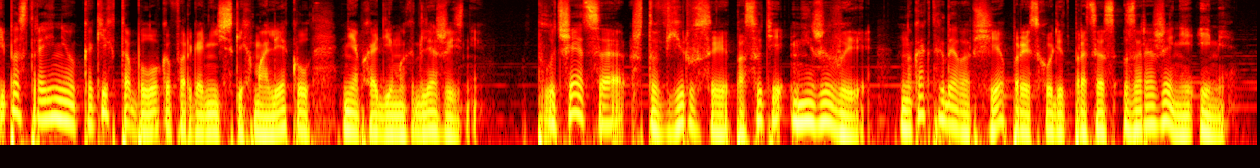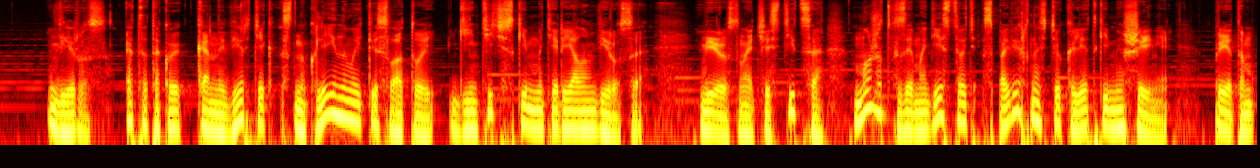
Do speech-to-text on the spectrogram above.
и построению каких-то блоков органических молекул, необходимых для жизни – Получается, что вирусы, по сути, не живые. Но как тогда вообще происходит процесс заражения ими? Вирус – это такой конвертик с нуклеиновой кислотой, генетическим материалом вируса. Вирусная частица может взаимодействовать с поверхностью клетки мишени, при этом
